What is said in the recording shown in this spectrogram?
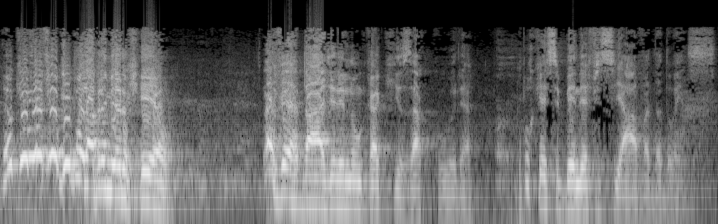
Eu queria ver alguém pular primeiro que eu. Na verdade, ele nunca quis a cura, porque se beneficiava da doença.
